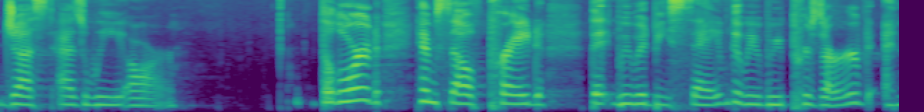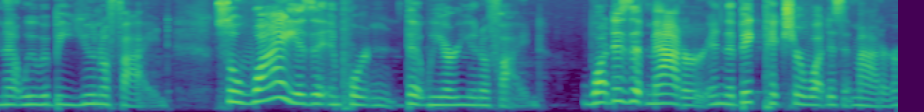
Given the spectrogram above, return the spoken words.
just as we are. The Lord Himself prayed that we would be saved, that we would be preserved, and that we would be unified. So, why is it important that we are unified? What does it matter? In the big picture, what does it matter?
